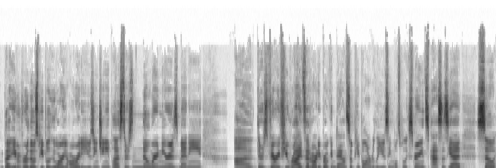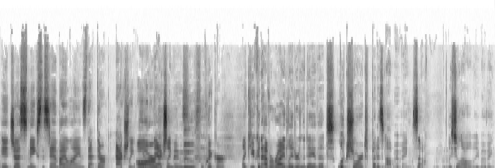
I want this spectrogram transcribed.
But even for those people who are already using Genie Plus, there's nowhere near as many. Uh, there's very few rides that have already broken down, so people aren't really using multiple experience passes yet. So it just makes the standby lines that there actually are they actually move. move quicker. Like you can have a ride later in the day that looks short but is not moving. So Mm-hmm. at least you'll know it will be moving.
